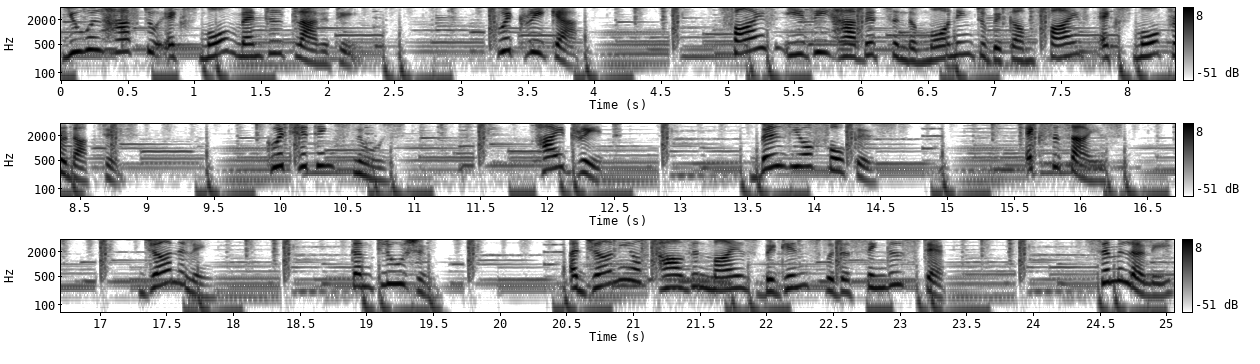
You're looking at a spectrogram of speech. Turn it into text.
you will have to X more mental clarity. Quick recap 5 easy habits in the morning to become 5x more productive. Quit hitting snooze. Hydrate. Build your focus. Exercise. Journaling. Conclusion A journey of thousand miles begins with a single step. Similarly,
